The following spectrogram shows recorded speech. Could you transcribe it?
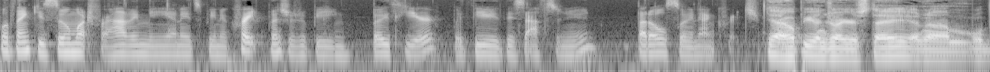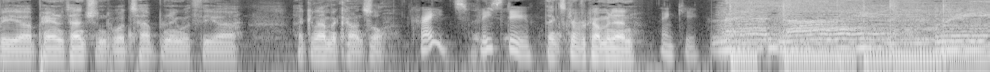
Well, thank you so much for having me, and it's been a great pleasure to be both here with you this afternoon, but also in Anchorage. Yeah, I hope you enjoy your stay, and um, we'll be uh, paying attention to what's happening with the uh, Economic Council. Great, please do. Thanks again for coming in. Thank you. Landline radio.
